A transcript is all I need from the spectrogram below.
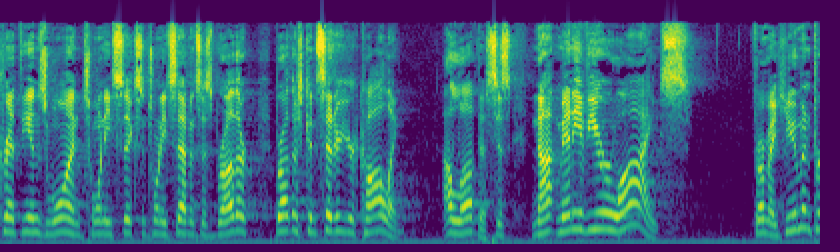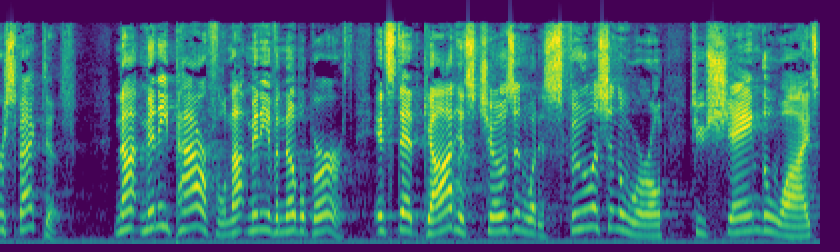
Corinthians 1 26 and 27 says, Brother, brothers, consider your calling. I love this. Says, not many of you are wise from a human perspective. Not many powerful, not many of a noble birth. Instead, God has chosen what is foolish in the world to shame the wise,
